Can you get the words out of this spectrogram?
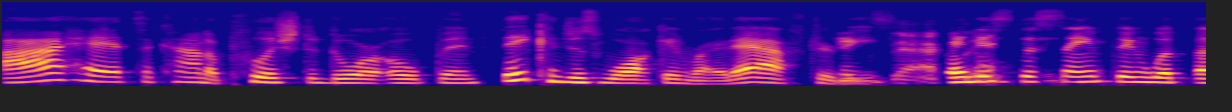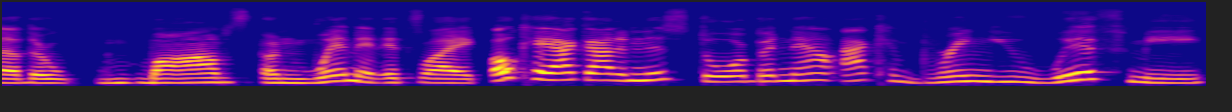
I had to kind of push the door open, they can just walk in right after me. Exactly. And it's the same thing with other moms and women. It's like, okay, I got in this door, but now I can bring you with me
